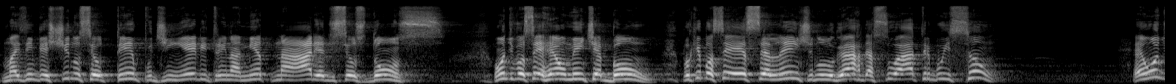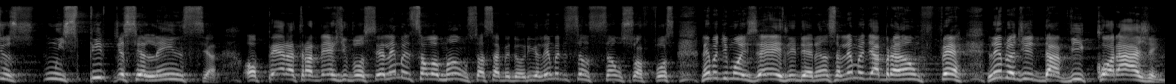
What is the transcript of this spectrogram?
mas investindo seu tempo, dinheiro e treinamento na área de seus dons, onde você realmente é bom, porque você é excelente no lugar da sua atribuição. É onde um espírito de excelência opera através de você. Lembra de Salomão, sua sabedoria. Lembra de Sansão, sua força. Lembra de Moisés, liderança. Lembra de Abraão, fé. Lembra de Davi, coragem.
